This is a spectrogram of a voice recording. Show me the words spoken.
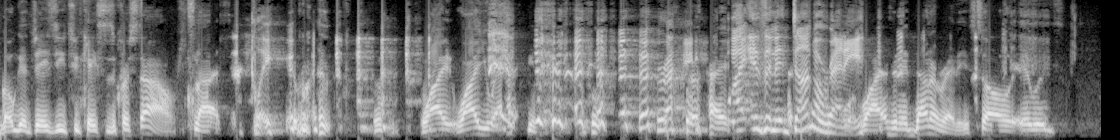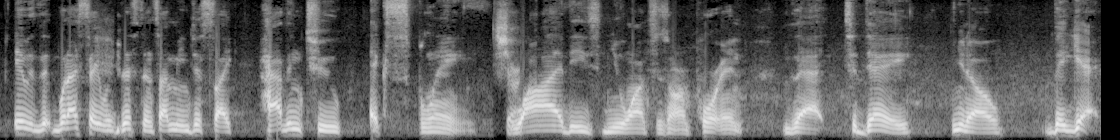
"Go get Jay Z two cases of Cristal." It's not exactly. why? Why are you asking? right. right. Why isn't it done already? Why isn't it done already? So it was. It was. When I say resistance, I mean just like having to explain sure. why these nuances are important. That today, you know, they get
